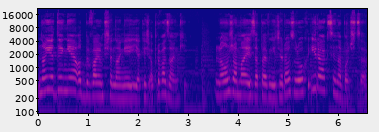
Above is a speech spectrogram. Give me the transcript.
No jedynie odbywają się na niej jakieś oprowadzanki. Ląża ma jej zapewnić rozruch i reakcję na bodźce.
